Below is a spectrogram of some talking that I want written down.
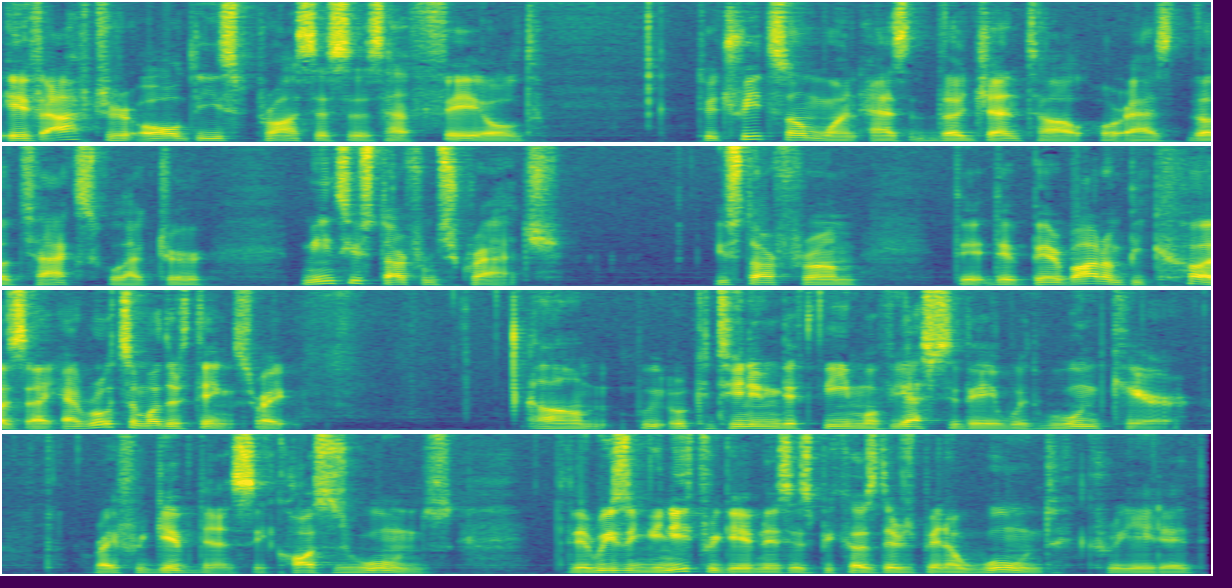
If after all these processes have failed, to treat someone as the Gentile or as the tax collector means you start from scratch. You start from the, the bare bottom because I, I wrote some other things, right? Um, we are continuing the theme of yesterday with wound care, right? Forgiveness, it causes wounds. The reason you need forgiveness is because there's been a wound created,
